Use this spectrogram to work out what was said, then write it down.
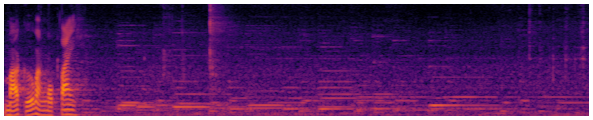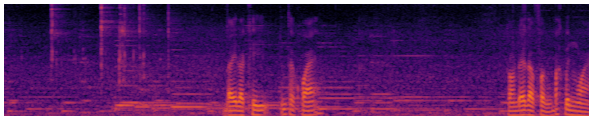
Mở cửa bằng một tay. Đây là khi chúng ta khóa. Còn đây là phần bắt bên ngoài.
